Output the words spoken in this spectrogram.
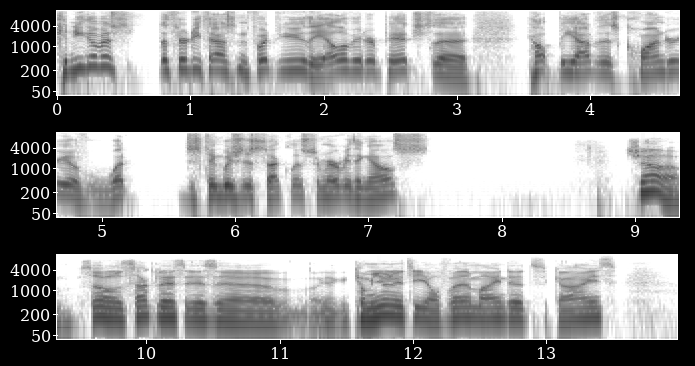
can you give us the 30,000 foot view, the elevator pitch, the help me out of this quandary of what distinguishes Suckless from everything else? Sure. So Suckless is a, community of well-minded guys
